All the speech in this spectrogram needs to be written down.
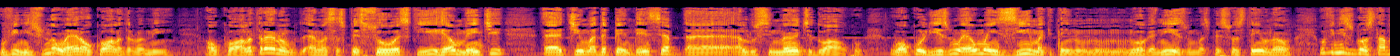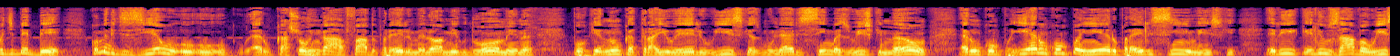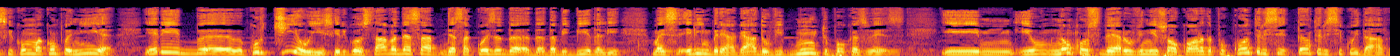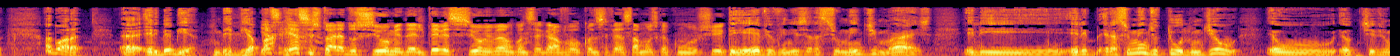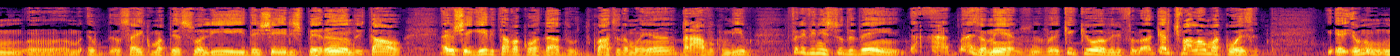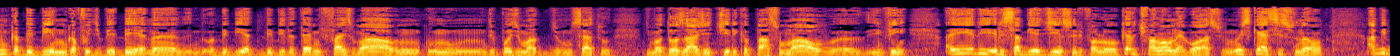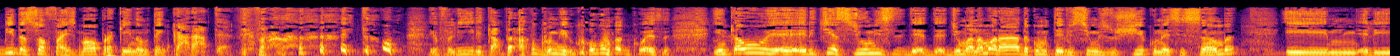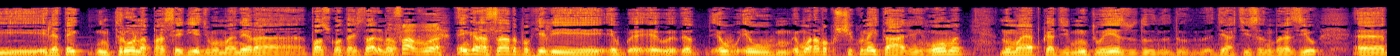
O Vinícius não era alcoólatra para mim. Alcoólatra eram, eram essas pessoas que realmente é, tinha uma dependência é, alucinante do álcool. O alcoolismo é uma enzima que tem no, no, no, organismo, as pessoas têm ou não. O Vinícius gostava de beber. Como ele dizia, o, o, o era o cachorro engarrafado para ele, o melhor amigo do homem, né? Porque nunca traiu ele o uísque, as mulheres sim, mas o uísque não. Era um, e era um companheiro para ele sim o uísque. Ele, ele usava o uísque como uma companhia. Ele uh, curtia o uísque, ele gostava dessa, dessa coisa da, da, da bebida ali. Mas ele embriagado eu vi muito poucas vezes. E, eu não considero o Vinícius alcoólatra por quanto ele se, tanto ele se cuidava. Agora, é, ele bebia, bebia e essa, essa, história do ciúme dele, teve esse ciúme mesmo quando você gravou, quando você fez essa música com o Chico? Teve, o Vinícius era ciumento demais. Ele, ele era ciumento de tudo. Um dia eu, eu, eu tive um, um eu, eu, saí com uma pessoa ali e deixei ele esperando e tal. Aí eu cheguei, ele estava acordado quarto da manhã, bravo comigo. Falei, Vinícius, tudo bem? Ah, mais ou menos. O que, que houve? Ele falou, eu quero te falar uma coisa. Eu, eu nunca bebi, nunca fui de beber, né? Bebia, bebida até me faz mal. Num, num, depois de, uma, de um certo, de uma dosagem etílica eu passo mal, eh, enfim. Aí ele, ele sabia disso. Ele falou, eu quero te falar um negócio. Não esquece isso não. A bebida só faz mal para quem não tem caráter. então, eu falei, ele tá bravo comigo com alguma coisa. Então, ele tinha ciúmes de, de, de, uma namorada, como teve ciúmes do Chico nesse samba, e hum, ele, ele até entrou na parceria de uma maneira. Posso contar a história? Não? Por favor. É engraçado porque ele. Eu, eu, eu, eu, morava com o Chico na Itália, em Roma, numa época de muito êxodo do, do, de artistas no Brasil, é,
